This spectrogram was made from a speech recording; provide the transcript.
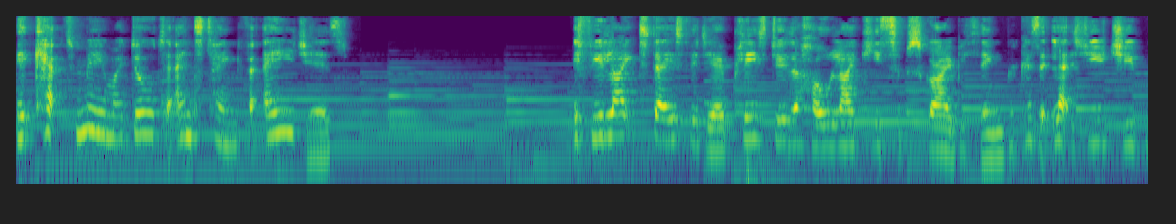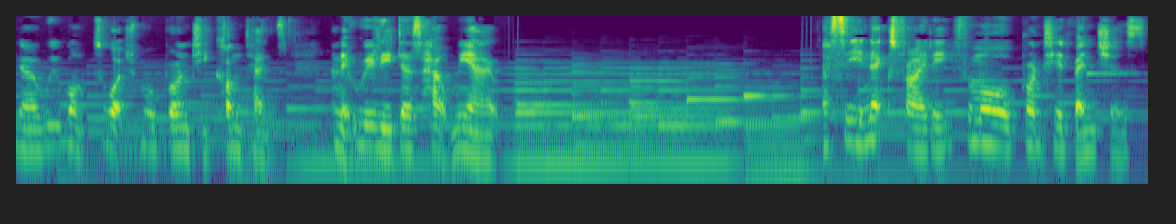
It kept me and my daughter entertained for ages. If you like today's video, please do the whole likey subscribey thing because it lets YouTube know we want to watch more Bronte content and it really does help me out. I'll see you next Friday for more Bronte adventures.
